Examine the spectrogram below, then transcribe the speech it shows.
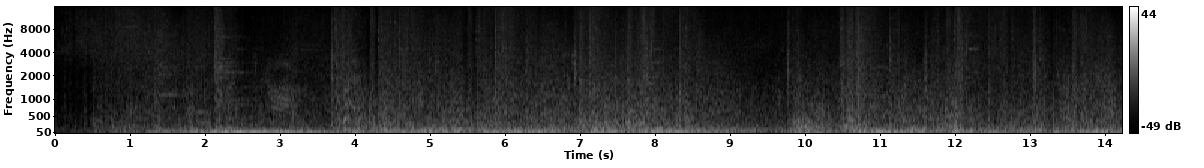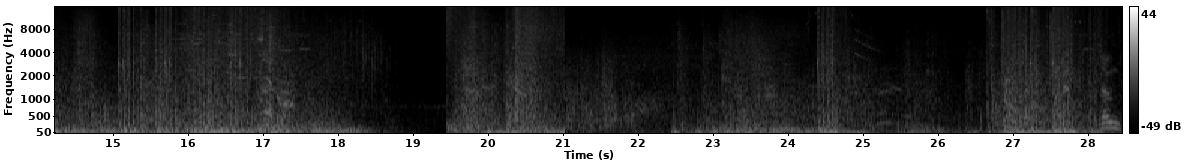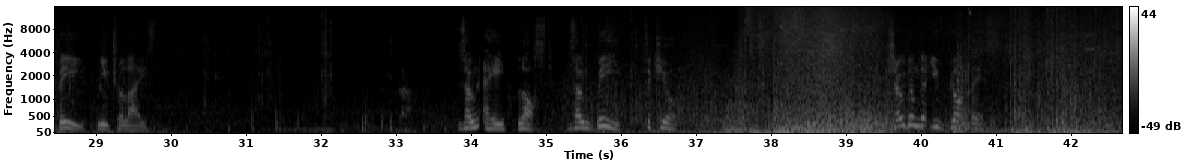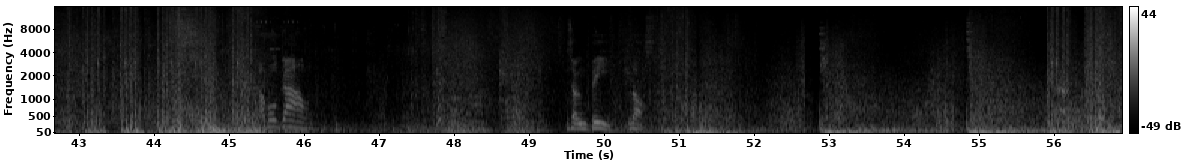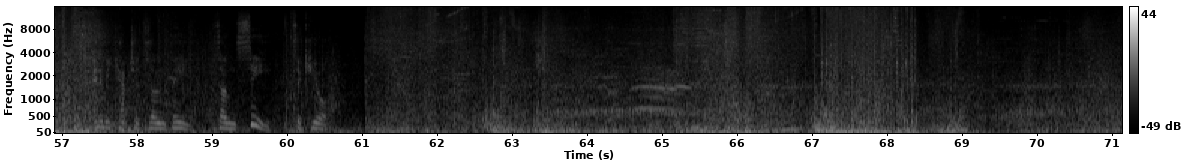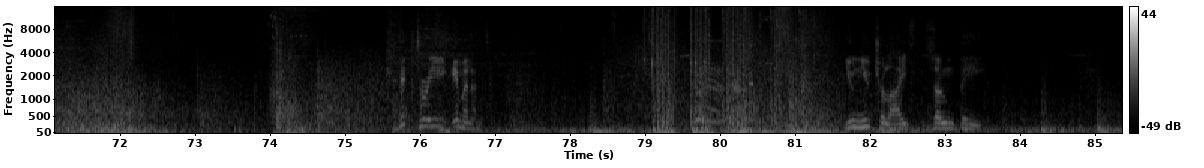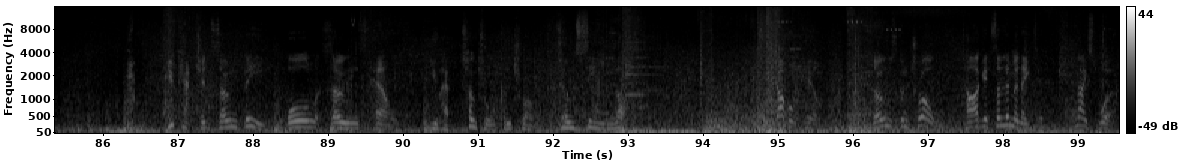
Zone B neutralized. Zone A lost. Zone B secure. Show them that you've got this. Double down. Zone B lost. Enemy captured Zone B. Zone C secure. Victory imminent. You neutralized Zone B. captured Zone B. All zones held. You have total control. Zone C lost. Double kill. Zones controlled. Targets eliminated. Nice work.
